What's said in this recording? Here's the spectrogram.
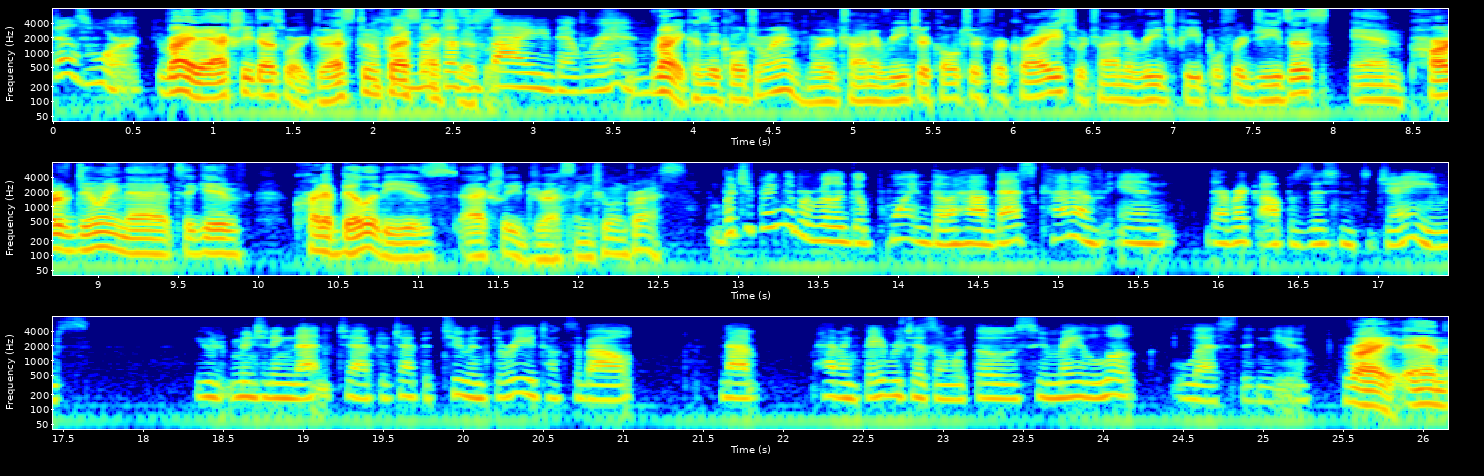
does work. Right, it actually does work. Dress to impress because of actually the society that we're in. Right, because the culture we're in. We're trying to reach a culture for Christ. We're trying to reach people for Jesus. And part of doing that to give credibility is actually dressing to impress. But you bring up a really good point, though, how that's kind of in direct opposition to James. You were mentioning that in chapter, chapter two and three, it talks about not having favoritism with those who may look less than you. Right. And,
